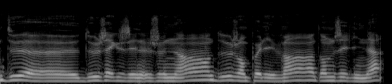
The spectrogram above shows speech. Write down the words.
de, de Jacques Genin, de Jean-Paul Evin, d'Angelina.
